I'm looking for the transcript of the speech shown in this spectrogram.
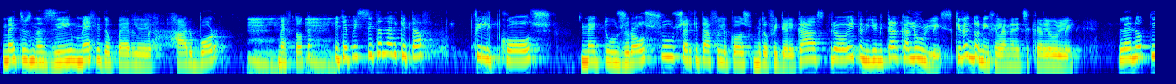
με τους Ναζί μέχρι το Pearl Harbor, μέχρι τότε. Και επίσης ήταν αρκετά φιλικός με τους Ρώσους, αρκετά φιλικός με τον Φιντελ Κάστρο, ήταν γενικά καλούλης και δεν τον ήθελαν έτσι καλούλη. Λένε ότι,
